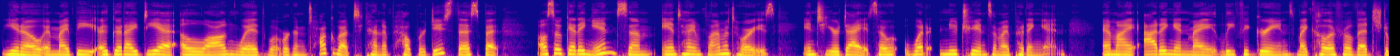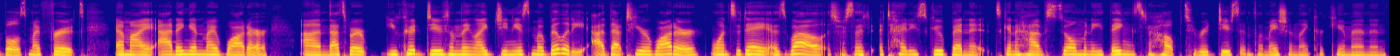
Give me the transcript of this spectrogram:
you know, it might be a good idea along with what we're going to talk about to kind of help reduce this, but also getting in some anti-inflammatories into your diet. So what nutrients am I putting in? Am I adding in my leafy greens, my colorful vegetables, my fruits? Am I adding in my water? Um, that's where you could do something like Genius Mobility. Add that to your water once a day as well. It's just a, a tiny scoop, and it's going to have so many things to help to reduce inflammation, like curcumin and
